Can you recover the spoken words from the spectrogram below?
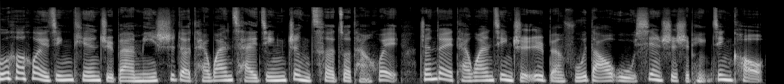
福和会今天举办迷失的台湾财经政策座谈会，针对台湾禁止日本福岛五县市食品进口，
